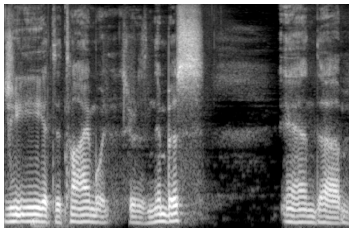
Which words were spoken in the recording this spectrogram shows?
GE at the time, which was Nimbus, and um,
